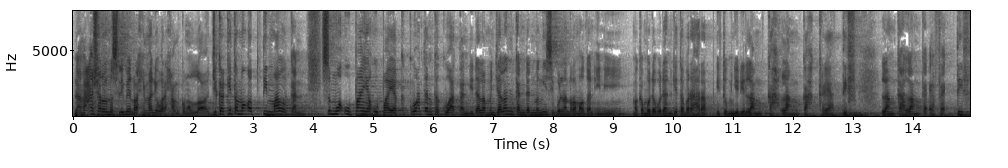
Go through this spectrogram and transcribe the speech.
Nah, ma'asyiral muslimin rahimani wa rahimakumullah, jika kita mengoptimalkan semua upaya-upaya kekuatan-kekuatan di dalam menjalankan dan mengisi bulan Ramadan ini, maka mudah-mudahan kita berharap itu menjadi langkah-langkah kreatif, langkah-langkah efektif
